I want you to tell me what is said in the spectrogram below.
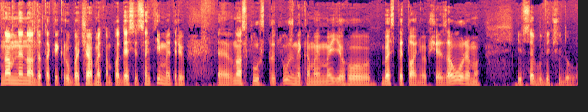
Нам не треба так як рубачами там, по 10 см. Е, в нас плуг з приплужниками, ми його без питань вообще заоримо і все буде чудово.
